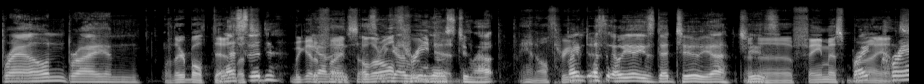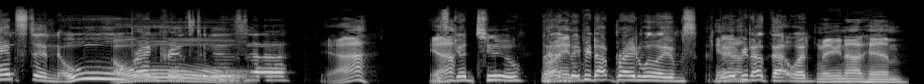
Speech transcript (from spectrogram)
Brown, Brian Well, they're both dead. Let's- we got to Yeah, find. so Oh, they're all three dead. Those two out. Man, all three Brian are dead. Blessed. Oh yeah, he's dead too. Yeah, jeez. Uh, famous Brian Brian. Cranston. Oh, Bryan Cranston is uh, Yeah, yeah. is good too. Brian- Maybe not Brian Williams. Yeah. Maybe not that one. Maybe not him.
